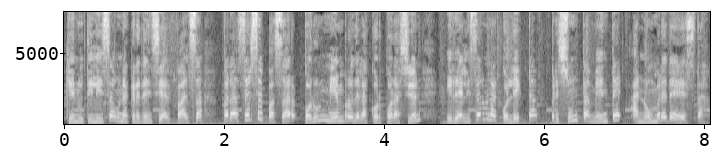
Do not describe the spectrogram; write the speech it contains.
quien utiliza una credencial falsa para hacerse pasar por un miembro de la corporación y realizar una colecta presuntamente a nombre de esta.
